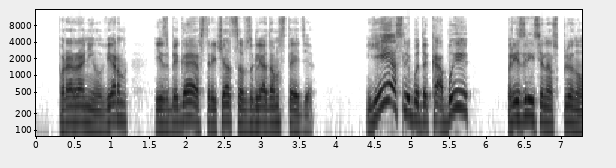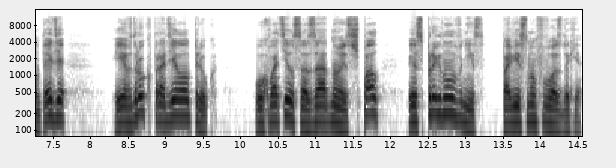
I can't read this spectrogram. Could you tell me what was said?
— проронил Верн, избегая встречаться взглядом с Тедди. «Если бы да кобы!» — презрительно сплюнул Тедди и вдруг проделал трюк. Ухватился за одну из шпал и спрыгнул вниз, повиснув в воздухе,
